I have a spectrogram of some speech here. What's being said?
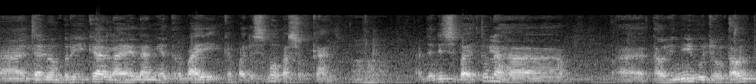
uh, dan memberikan layanan yang terbaik kepada semua pasukan. Uh, jadi sebab itulah uh, uh, tahun ini hujung tahun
